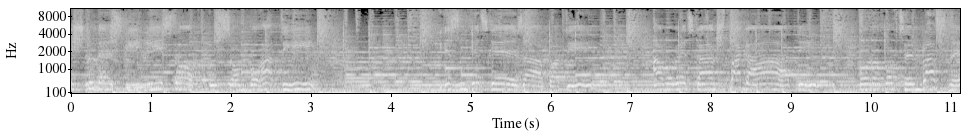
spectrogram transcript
študentský lístok, už som bohatý. Kde sú detské záplaty a vo vreckách špagáty. Po rokoch chcem vlastné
